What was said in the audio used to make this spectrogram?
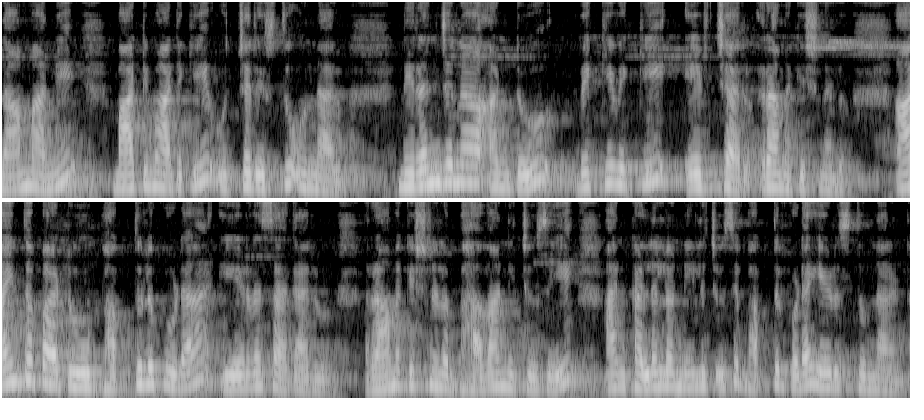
నామాన్ని మాటి మాటికి ఉచ్చరిస్తూ ఉన్నారు. నిరంజన అంటూ వెక్కి వెక్కి ఏడ్చారు రామకృష్ణులు. ఆయనతో పాటు భక్తులు కూడా ఏడవసాగారు. రామకృష్ణుల భావాన్ని చూసి ఆయన కళ్ళల్లో నీళ్ళు చూసి భక్తులు కూడా ఏడుస్తున్నారంట.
